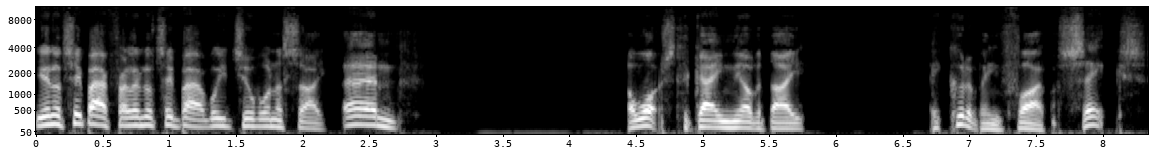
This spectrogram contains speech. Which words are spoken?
Yeah, not too bad, fella. Not too bad. What do you want to say? Um, I watched the game the other day. It could have been five or six.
